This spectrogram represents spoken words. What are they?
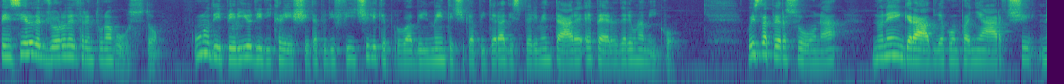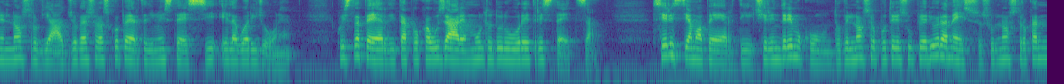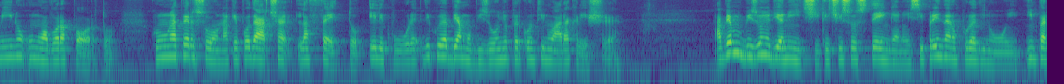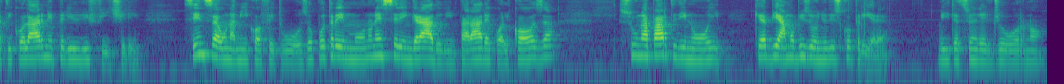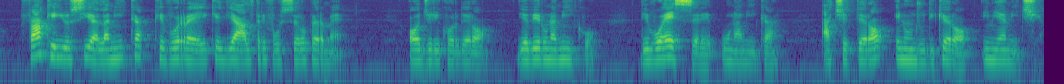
Pensiero del giorno del 31 agosto. Uno dei periodi di crescita più difficili che probabilmente ci capiterà di sperimentare è perdere un amico. Questa persona non è in grado di accompagnarci nel nostro viaggio verso la scoperta di noi stessi e la guarigione. Questa perdita può causare molto dolore e tristezza. Se restiamo aperti, ci renderemo conto che il nostro potere superiore ha messo sul nostro cammino un nuovo rapporto con una persona che può darci l'affetto e le cure di cui abbiamo bisogno per continuare a crescere. Abbiamo bisogno di amici che ci sostengano e si prendano cura di noi, in particolare nei periodi difficili. Senza un amico affettuoso potremmo non essere in grado di imparare qualcosa su una parte di noi che abbiamo bisogno di scoprire. Meditazione del giorno. Fa che io sia l'amica che vorrei che gli altri fossero per me. Oggi ricorderò di avere un amico, devo essere un'amica. Accetterò e non giudicherò i miei amici.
